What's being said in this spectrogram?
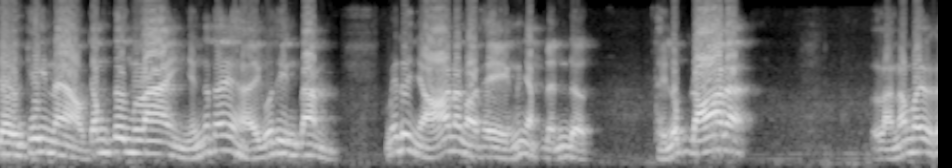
Trừ khi nào trong tương lai những cái thế hệ của thiên tâm mấy đứa nhỏ nó ngồi thiền nó nhập định được thì lúc đó đó là nó mới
